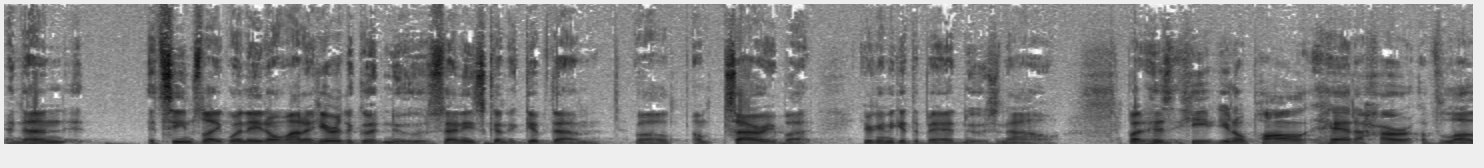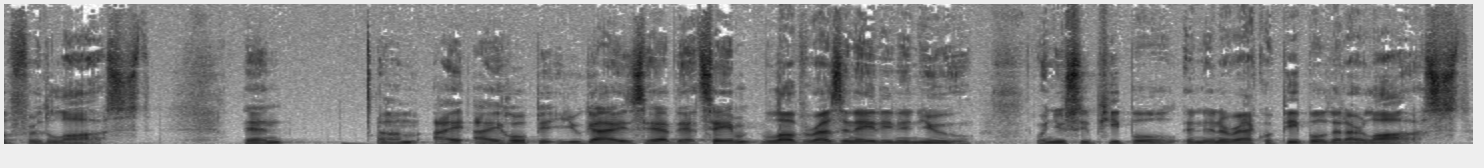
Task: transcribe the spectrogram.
And then it, it seems like when they don't want to hear the good news, then he's going to give them, well, I'm sorry, but you're going to get the bad news now. But his, he, you know, Paul had a heart of love for the lost. And um, I, I hope that you guys have that same love resonating in you when you see people and interact with people that are lost.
